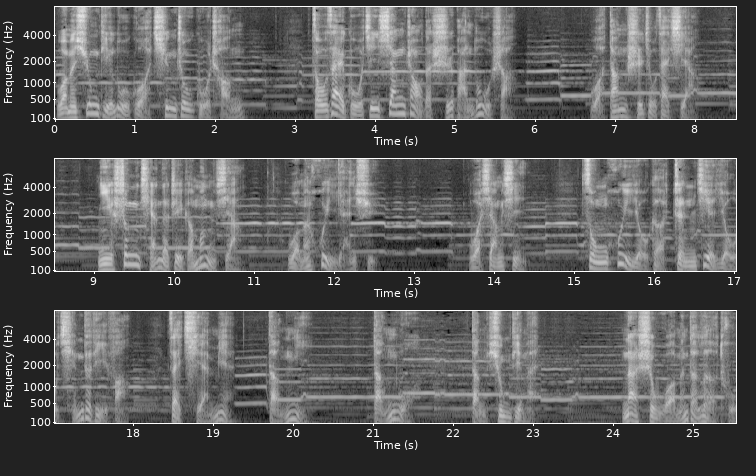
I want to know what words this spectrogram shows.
我们兄弟路过青州古城，走在古今相照的石板路上。我当时就在想，你生前的这个梦想，我们会延续。我相信，总会有个枕藉友情的地方，在前面等你。等我，等兄弟们，那是我们的乐土。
